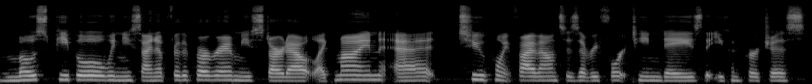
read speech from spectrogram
most people, when you sign up for the program, you start out like mine at 2.5 ounces every 14 days that you can purchase.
